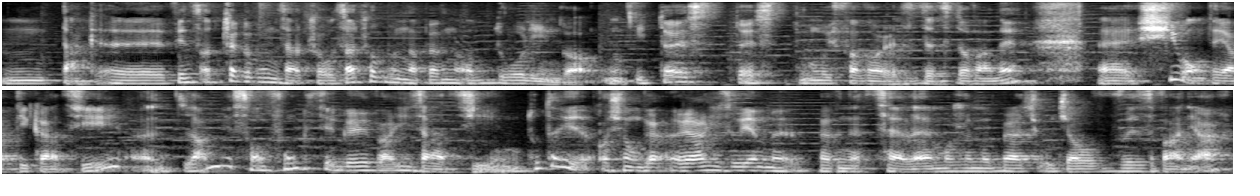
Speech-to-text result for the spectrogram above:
Mm, tak, e, więc od czego bym zaczął? Zacząłbym na pewno od Duolingo i to jest, to jest mój faworyt zdecydowany. Siłą tej aplikacji dla mnie są funkcje grywalizacji. Tutaj osiąga, realizujemy pewne cele, możemy brać udział w wyzwaniach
